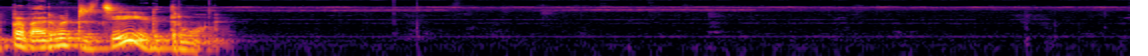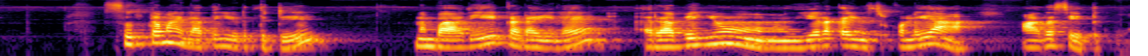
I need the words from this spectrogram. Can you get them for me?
இப்போ வறுவட்டுருச்சு எடுத்துருவோம். சுத்தமாக எல்லாத்தையும் எடுத்துட்டு நம்ம அதே கடாயில் ரவையும் ஏலக்காயும் வச்சுருக்கோம் இல்லையா? அதை சேர்த்துக்குவோம்.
